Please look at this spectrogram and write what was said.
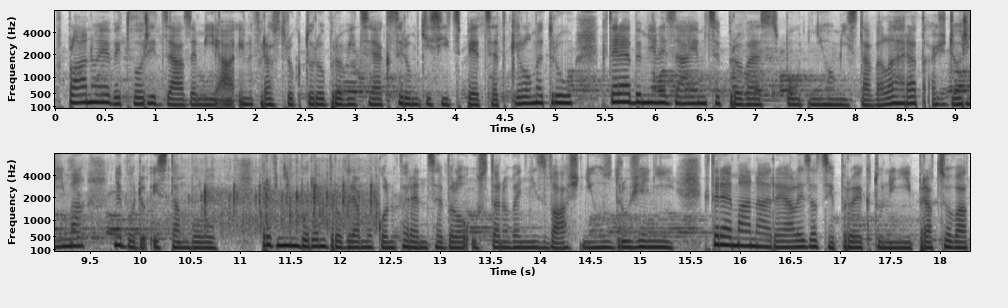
V plánu je vytvořit zázemí a infrastrukturu pro více jak 7500 kilometrů, které by měly zájemce provést z poutního místa Velehrad až do Říma nebo do Istanbulu. Prvním bodem programu konference konference bylo ustanovení zvláštního združení, které má na realizaci projektu nyní pracovat.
